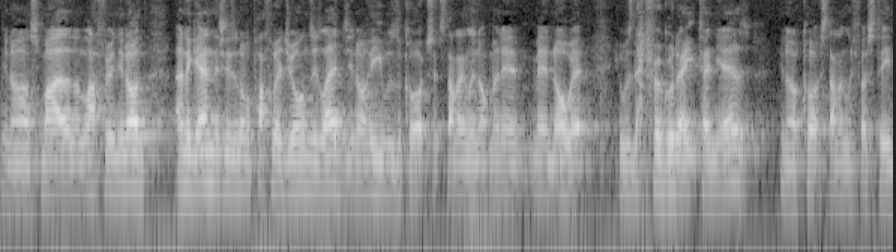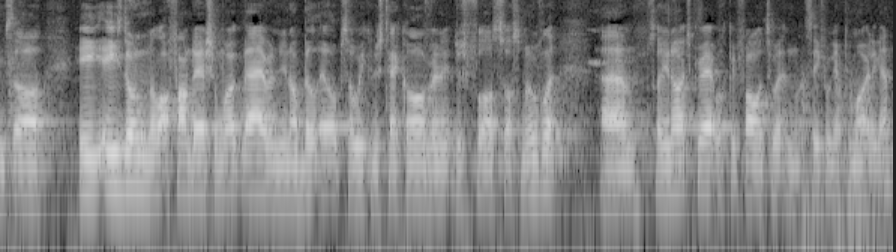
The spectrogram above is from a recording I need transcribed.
you know, smiling and laughing. You know, and again, this is another pathway Jonesy led. You know, he was the coach at Stanley. Not many may know it. He was there for a good eight, ten years you know, coach Stanley first team. So he, he's done a lot of foundation work there and, you know, built it up so we can just take over and it just flows so smoothly. Um, so, you know, it's great. Looking forward to it and let's see if we get promoted again.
